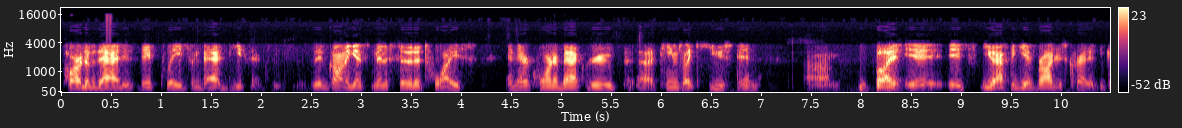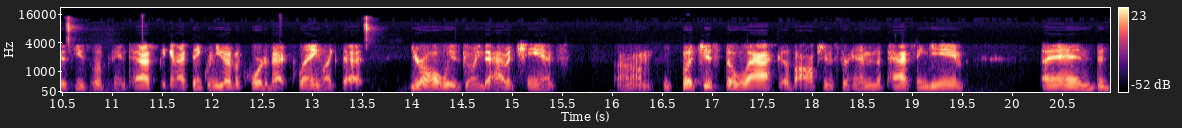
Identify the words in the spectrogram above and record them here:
Part of that is they've played some bad defenses. They've gone against Minnesota twice in their cornerback group, uh, teams like Houston. Um, but it, it's you have to give Rodgers credit because he's looked fantastic, and I think when you have a quarterback playing like that, you're always going to have a chance. Um, but just the lack of options for him in the passing game, and the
